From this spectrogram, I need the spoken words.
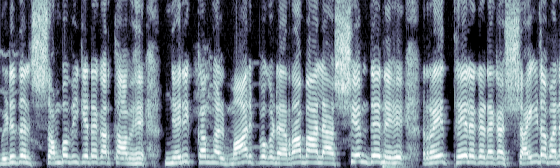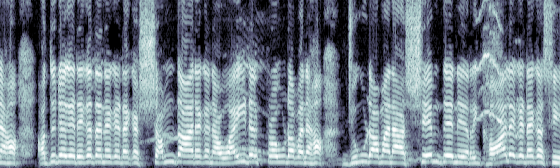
വിടുതൽ സംഭവിക്കട്ടെ കർത്താവേ. ഞെരുക്കങ്ങൾ മാറിപ്പോകട്ടെ. റബാല ഷെംദനെ റേത്തേലഘടക ഷൈഡവന അതുരക രഗതനഘടക ശംദാരകന വൈഡൽ പ്രൗഢവനഹ ജൂഡമന ഷെംദനെ റിഘാലഘടകസി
